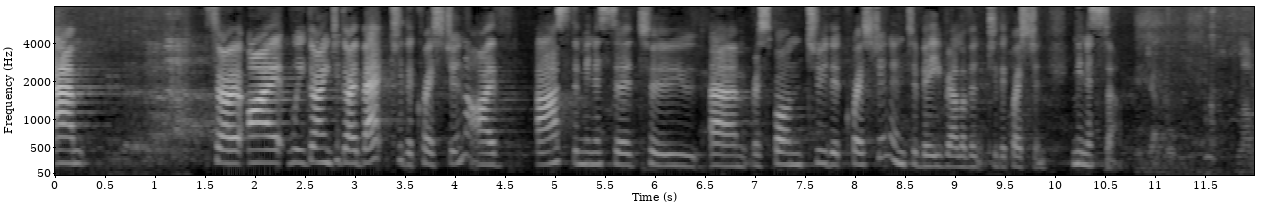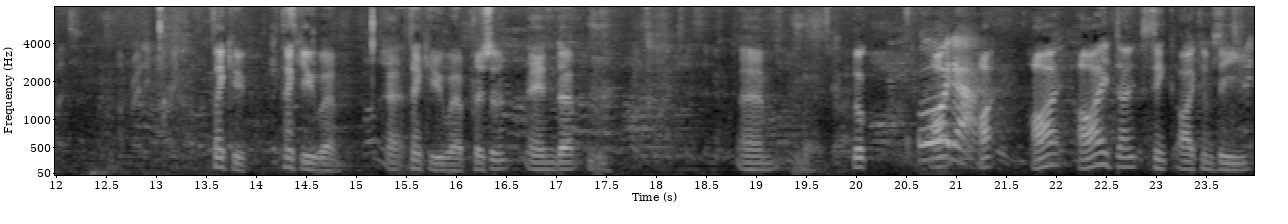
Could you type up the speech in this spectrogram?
Um, so I, we're going to go back to the question. I've asked the minister to um, respond to the question and to be relevant to the question. Minister. Thank you, thank you, uh, uh, thank you, uh, President. And uh, um, look, Order. I, I, I, I don't think I can be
